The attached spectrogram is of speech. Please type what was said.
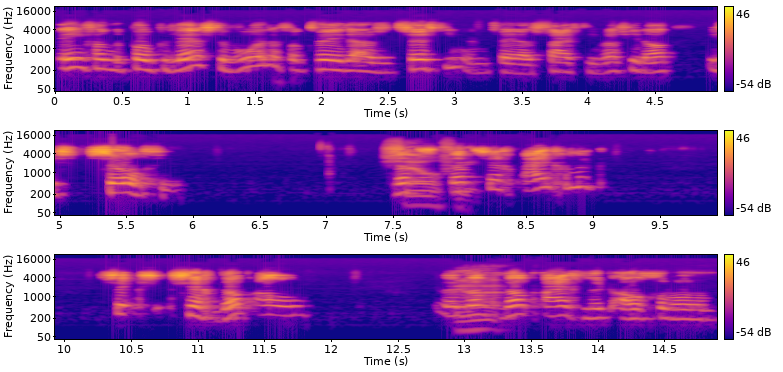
een van de populairste woorden van 2016 en 2015 was hier al, is selfie. Dat, selfie. dat zegt eigenlijk. Zegt zeg dat al. Ja. Dat, dat eigenlijk al gewoon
